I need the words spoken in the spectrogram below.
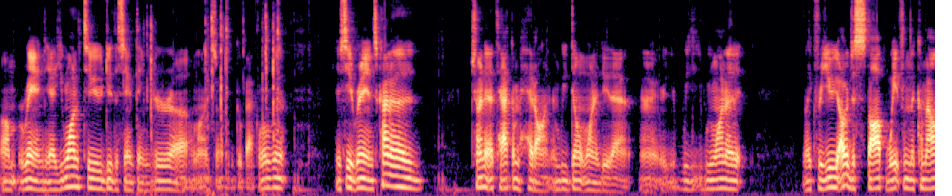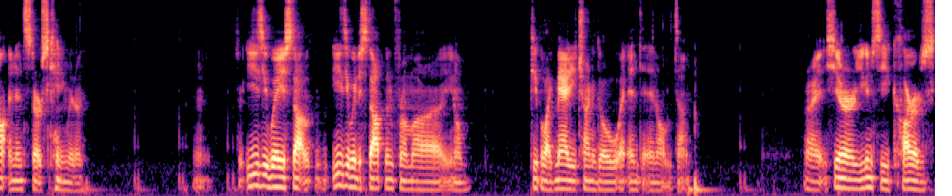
Um, Rand, yeah, you want to do the same thing. You're uh, hold on, so go back a little bit. You see Rain's kind of trying to attack him head on, and we don't want to do that. Right? We, we want to, like for you, I would just stop, wait for him to come out, and then start skating with him. So easy way to stop, easy way to stop them from, uh, you know, people like Maddie trying to go end to end all the time. All right, here you can see cars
